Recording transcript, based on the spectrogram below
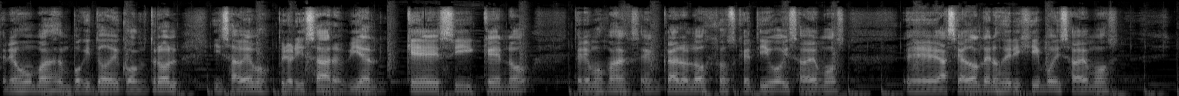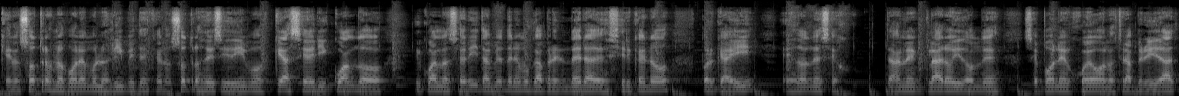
tenemos más un poquito de control y sabemos priorizar bien qué sí, qué no, tenemos más en claro los objetivos y sabemos eh, hacia dónde nos dirigimos y sabemos que nosotros nos ponemos los límites, que nosotros decidimos qué hacer y cuándo y cuándo hacer y también tenemos que aprender a decir que no, porque ahí es donde se dan en claro y donde se pone en juego nuestra prioridad.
